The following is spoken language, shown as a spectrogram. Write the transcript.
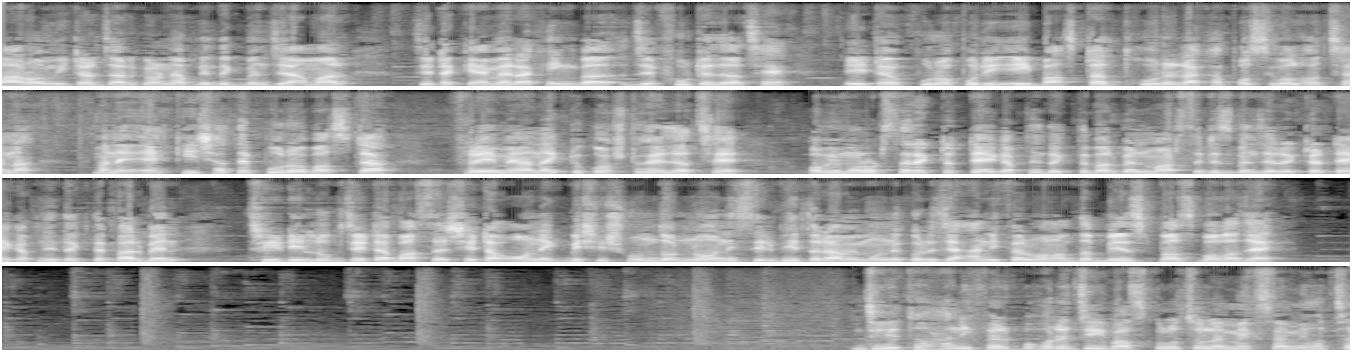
বারো মিটার, যার কারণে আপনি দেখবেন যে আমার যেটা ক্যামেরা কিংবা যে ফুটেজ আছে এটা পুরোপুরি এই বাসটা ধরে রাখা পসিবল হচ্ছে না। মানে একই সাথে পুরো বাসটা ফ্রেমে আনা একটু কষ্ট হয়ে যাচ্ছে। অভি মোটরসের একটা ট্যাগ আপনি দেখতে পারবেন মার্সিডিস বেঞ্জের একটা ট্যাগ আপনি দেখতে পারবেন। থ্রি ডি লুক যেটা বাসে, সেটা অনেক বেশি সুন্দর। নন এসির ভিতরে আমি মনে করি যে হানিফার one of the best bus বলা যায়। যেহেতু হানিফের বহরে যেই বাসগুলো চলে ম্যাক্সিমামই হচ্ছে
